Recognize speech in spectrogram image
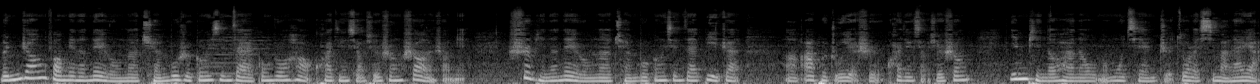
文章方面的内容呢，全部是更新在公众号“跨境小学生”上上面；视频的内容呢，全部更新在 B 站，啊，UP 主也是跨境小学生。音频的话呢，我们目前只做了喜马拉雅。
